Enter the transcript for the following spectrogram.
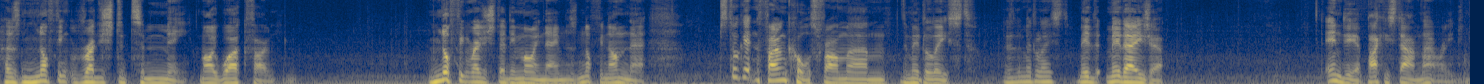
has nothing registered to me. My work phone. Nothing registered in my name, there's nothing on there. I'm still getting phone calls from um, the Middle East. Is it the Middle East? Mid Mid Asia. India, Pakistan, that region.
